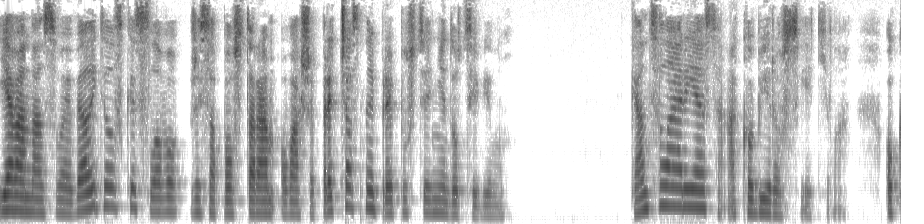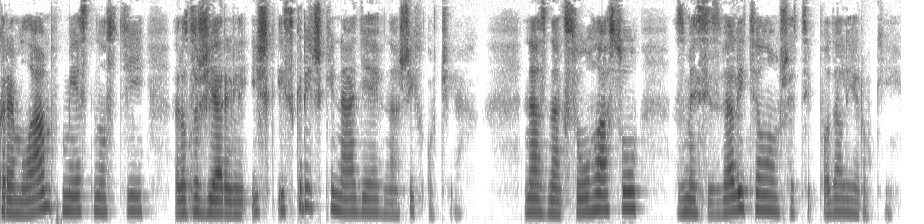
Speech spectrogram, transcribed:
ja vám dám svoje veliteľské slovo, že sa postaram o vaše predčasné prepustenie do civilu. Kancelária sa akoby rozsvietila. Okrem lamp miestnosti rozžiarili iskričky nádeje v našich očiach. Na znak súhlasu sme si s veliteľom všetci podali ruky.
